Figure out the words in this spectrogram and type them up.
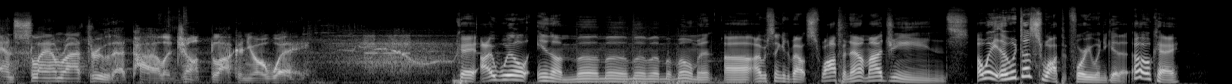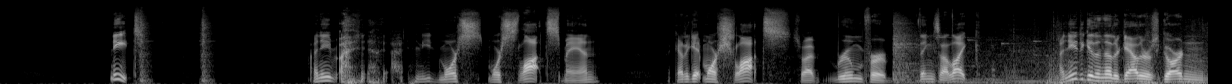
and slam right through that pile of junk blocking your way. Okay, I will in a mo mo mo mo mo moment. Uh, I was thinking about swapping out my jeans. Oh wait, oh it does swap it for you when you get it. Oh okay. Neat. I need I need more more slots, man. I got to get more slots so I have room for things I like. I need to get another Gatherer's Garden.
